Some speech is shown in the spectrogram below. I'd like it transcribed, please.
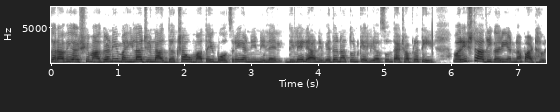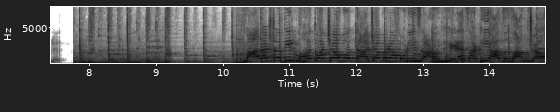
करावी अशी मागणी महिला जिल्हा अध्यक्षा उमाताई बोचरे यांनी निले दिलेल्या निवेदनातून केली असून त्याच्या प्रती वरिष्ठ अधिकारी यांना पाठवले महाराष्ट्रातील महत्त्वाच्या व ताज्या घडामोडी जाणून घेण्यासाठी आजच आमच्या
